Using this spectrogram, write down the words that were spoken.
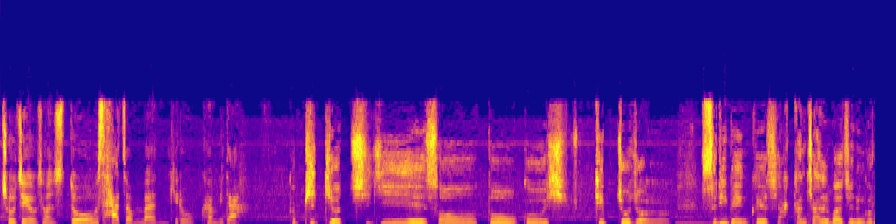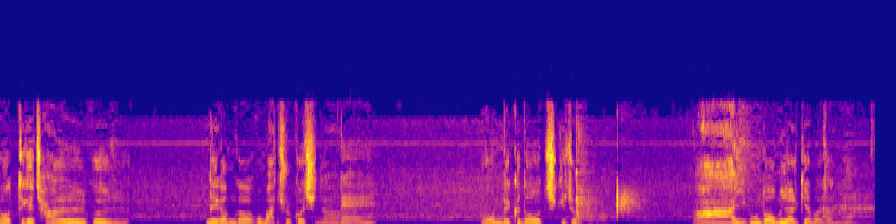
조재우 선수도 4점만 기록합니다. 그 비껴치기에서 또 그 팁 조절, 음, 쓰리뱅크에서 약간 짧아지는 걸 어떻게 잘 그 내감각하고 맞출 것이냐. 네. 원뱅크 넣어치기죠. 아, 이공 너무 얇게 맞았네. 아하.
